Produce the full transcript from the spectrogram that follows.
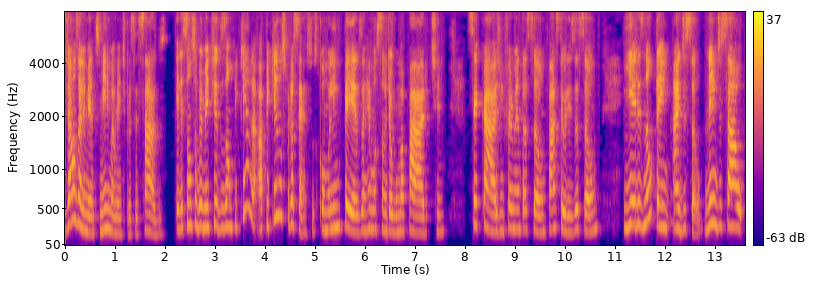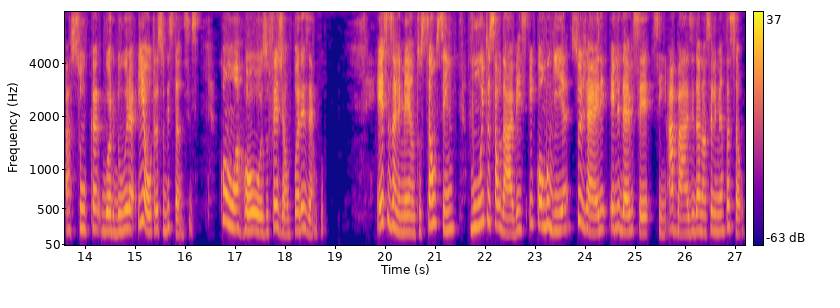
Já os alimentos minimamente processados, eles são submetidos a, um pequeno, a pequenos processos, como limpeza, remoção de alguma parte, secagem, fermentação, pasteurização, e eles não têm adição nem de sal, açúcar, gordura e outras substâncias, como o arroz, o feijão, por exemplo. Esses alimentos são sim muito saudáveis e, como o guia sugere, ele deve ser sim a base da nossa alimentação.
